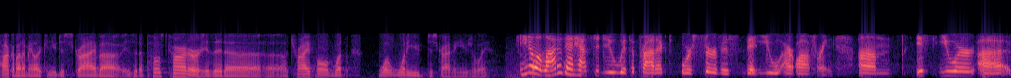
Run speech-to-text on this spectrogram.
talk about a mailer, can you describe? Uh, is it a postcard or is it a, a trifold? What what what are you describing usually? You know, a lot of that has to do with the product or service that you are offering. Um, if you're uh,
